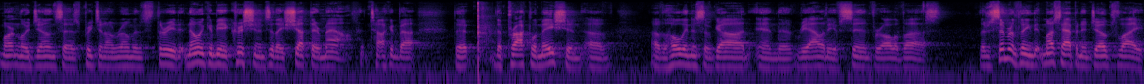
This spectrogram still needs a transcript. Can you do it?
Martyn Lloyd-Jones says, preaching on Romans 3, that no one can be a Christian until they shut their mouth, talking about the, the proclamation of, of the holiness of God and the reality of sin for all of us. There's a similar thing that must happen in Job's life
